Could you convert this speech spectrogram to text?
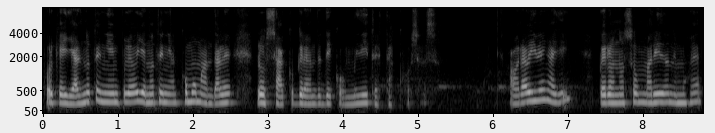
porque ya él no tenía empleo, ya no tenía cómo mandarle los sacos grandes de comida y todas estas cosas. Ahora viven allí pero no son marido ni mujer.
